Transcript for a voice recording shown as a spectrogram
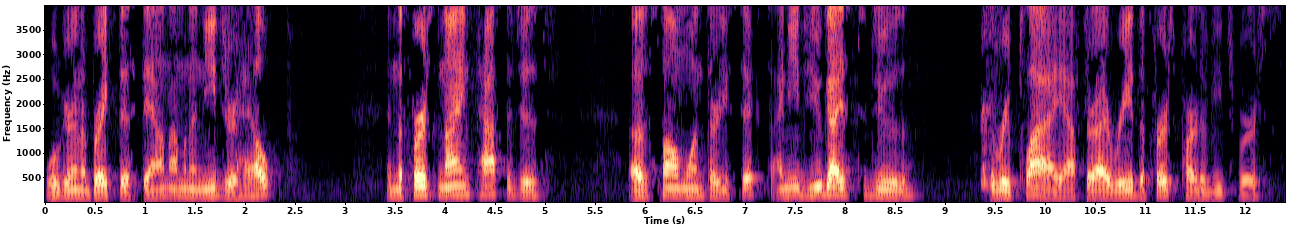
We're going to break this down. I'm going to need your help. In the first nine passages of Psalm 136, I need you guys to do the reply after I read the first part of each verse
